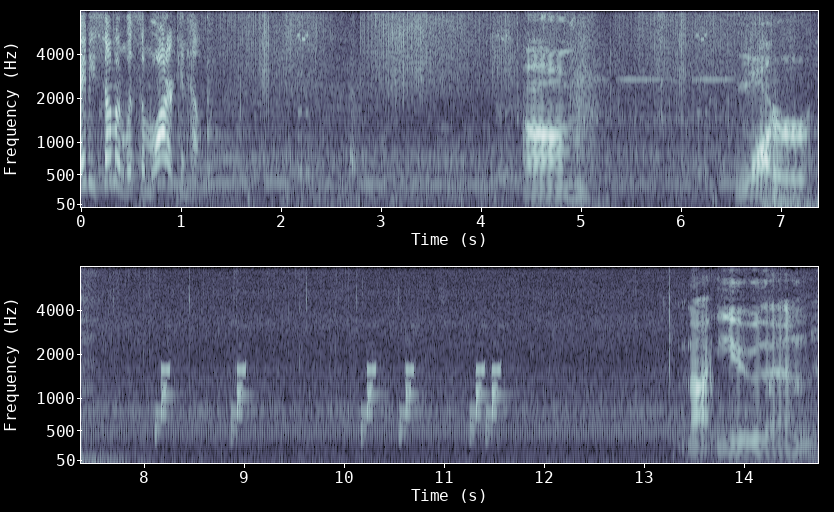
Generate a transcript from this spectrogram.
Maybe someone with some water can help. Um. Water. Not you, then.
